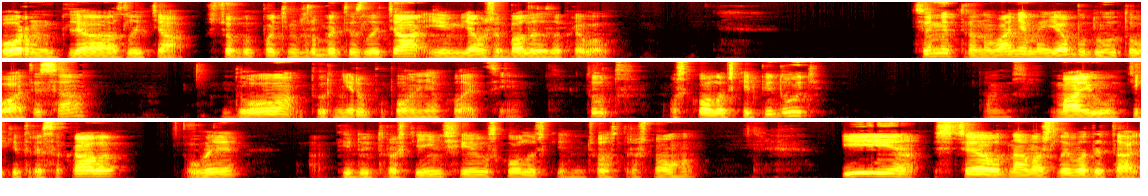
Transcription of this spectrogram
корм для злиття, щоб потім зробити злиття і я вже бали закривав. Цими тренуваннями я буду готуватися до турніру поповнення колекції. Тут осколочки підуть. Там маю тільки три сакрала, уви, підуть трошки інші осколочки, нічого страшного. І ще одна важлива деталь.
